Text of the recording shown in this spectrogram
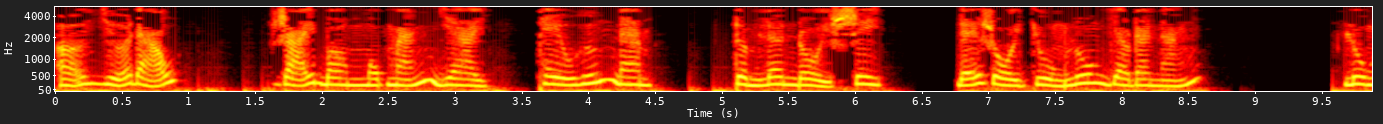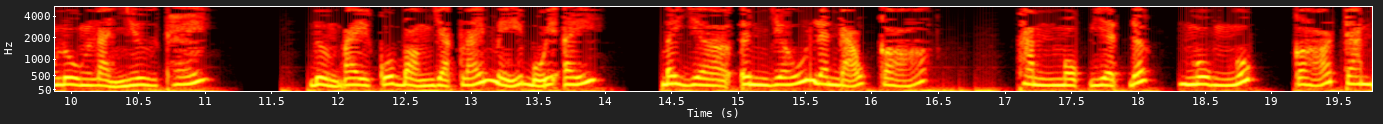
ở giữa đảo, rải bom một mảng dài theo hướng nam, trùm lên đồi si, để rồi chuồn luôn vào Đà Nẵng. Luôn luôn là như thế. Đường bay của bọn giặc lái Mỹ buổi ấy, bây giờ in dấu lên đảo cỏ, thành một dệt đất ngùng ngút cỏ tranh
